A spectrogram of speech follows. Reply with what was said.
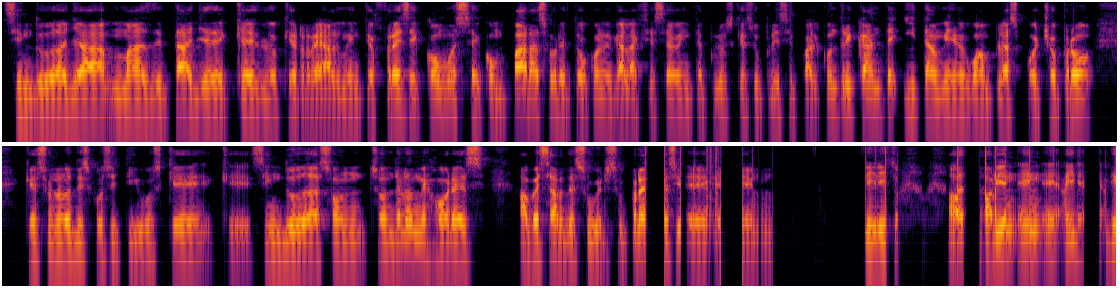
sin duda ya más detalle de qué es lo que realmente ofrece, cómo se compara sobre todo con el Galaxy S20 Plus, que es su principal contrincante, y también el OnePlus 8 Pro, que es uno de los dispositivos que, que sin duda son, son de los mejores a pesar de subir su precio. Eh, listo. Ahora, también eh, hay, hay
